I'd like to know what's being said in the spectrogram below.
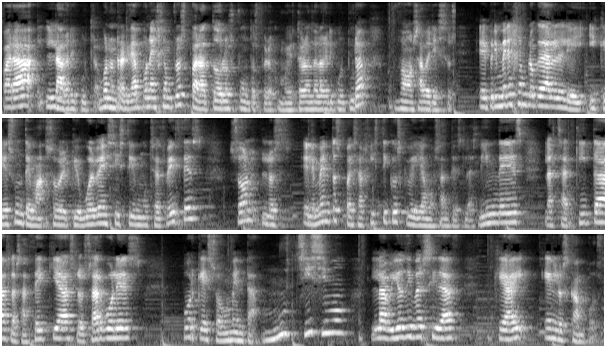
para la agricultura. Bueno, en realidad pone ejemplos para todos los puntos, pero como yo estoy hablando de la agricultura, pues vamos a ver esos. El primer ejemplo que da la ley y que es un tema sobre el que vuelve a insistir muchas veces son los elementos paisajísticos que veíamos antes, las lindes, las charquitas, las acequias, los árboles, porque eso aumenta muchísimo la biodiversidad que hay en los campos.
